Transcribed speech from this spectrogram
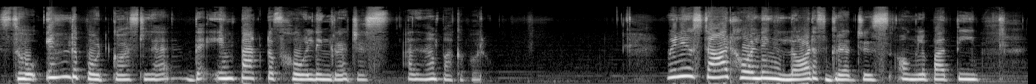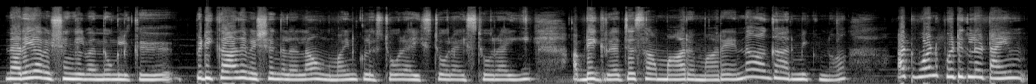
so இந்த பாட்காஸ்டில் the impact of holding grudges அதை தான் பார்க்க போகிறோம் when you start holding lot of grudges அவங்கள பற்றி நிறைய விஷயங்கள் வந்து உங்களுக்கு பிடிக்காத விஷயங்கள் எல்லாம் உங்கள் மைண்ட்குள்ளே ஸ்டோர் ஆகி ஸ்டோர் ஆகி ஸ்டோர் ஆகி அப்படியே கிரட்ஜஸாக மாற மாற என்ன ஆக ஆரம்பிக்கும்னா அட் ஒன் பர்டிகுலர் டைம்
